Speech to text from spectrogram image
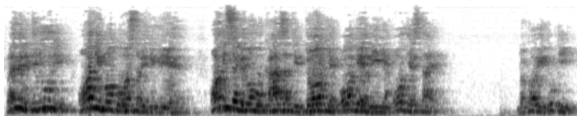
plemeniti ljudi, oni mogu ostaviti grijehe. Oni sebi mogu kazati dovje, ovdje je linija, ovdje staje. Dok ovi drugi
